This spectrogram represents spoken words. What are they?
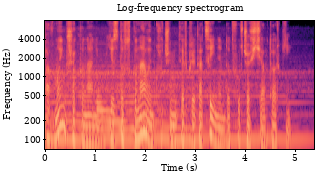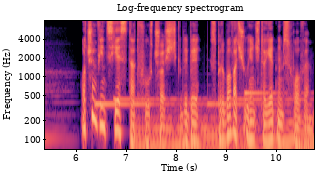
a w moim przekonaniu jest doskonałym kluczem interpretacyjnym do twórczości autorki. O czym więc jest ta twórczość, gdyby spróbować ująć to jednym słowem?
